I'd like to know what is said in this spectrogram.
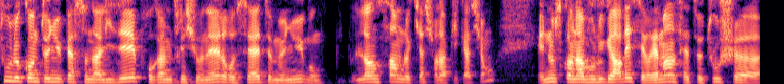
tout le contenu personnalisé, programme nutritionnel, recettes, menus, bon, l'ensemble qu'il y a sur l'application. Et nous, ce qu'on a voulu garder, c'est vraiment cette touche euh,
